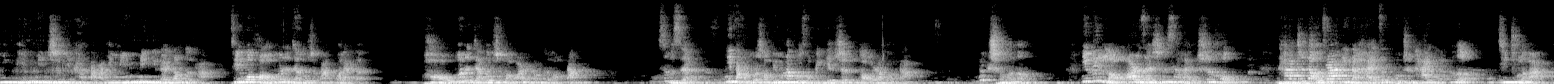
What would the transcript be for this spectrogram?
你明明是比他大，你明明应该让着他，结果好多人家都是反过来的，好多人家都是老二让着老大，是不是？你打多少回骂多少回也是老二让老大，为什么呢？因为老二在生下来之后，他知道家里的孩子不止他一个，清楚了吧？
